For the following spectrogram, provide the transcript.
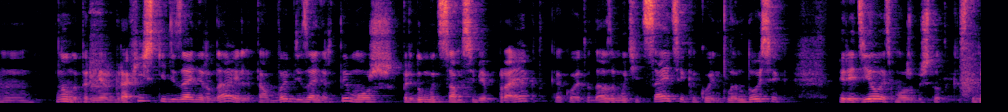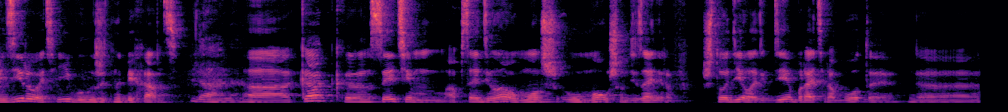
ну, например, графический дизайнер, да, или там веб-дизайнер, ты можешь придумать сам себе проект какой-то, да, замутить сайте, какой-нибудь лендосик, переделать, может быть, что-то кастомизировать и выложить на Behance. Да, да. А Как э, с этим обстоят дела у, мош- у motion дизайнеров? Что делать, где брать работы, э,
